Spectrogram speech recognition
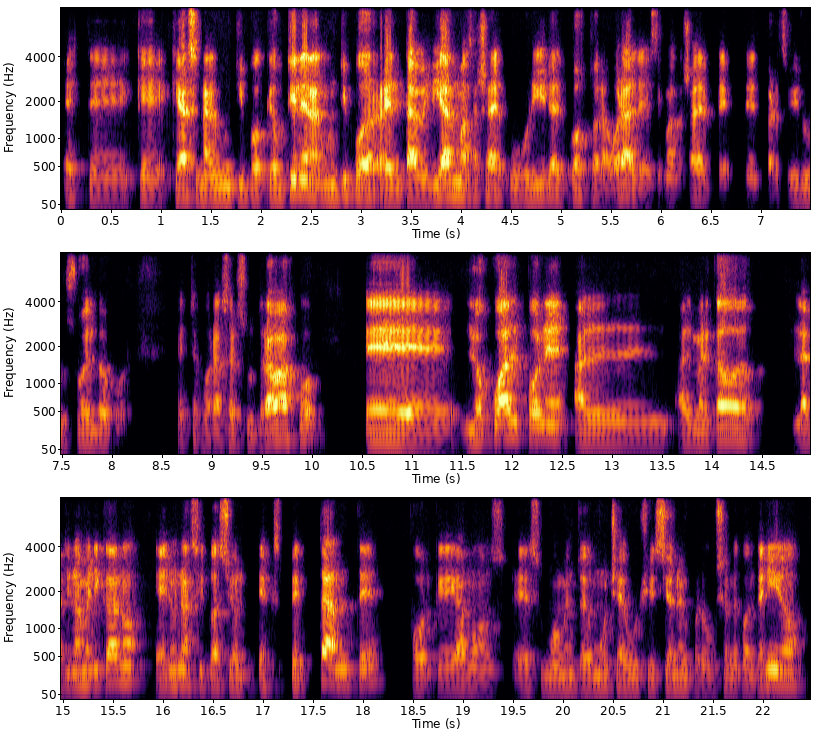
este, que, hacen algún tipo, que obtienen algún tipo de rentabilidad más allá de cubrir el costo laboral, es decir, más allá de, percibir un sueldo por, este, por hacer su trabajo, eh, lo cual pone al, al mercado latinoamericano en una situación expectante, porque digamos, es un momento de mucha ebullición en producción de contenido.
